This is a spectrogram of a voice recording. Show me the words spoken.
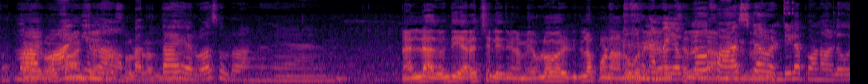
பத்தாயிரம் ரூபா பாஞ்சாயிரம் ரூபா சொல்றாங்க. பத்தாயிரம் ரூபாய் சொல்றாங்கங்க. நல்ல அது வந்து இறைச்சல் எதுவும். நம்ம எவ்வளவு இதுல போனாலும் ஒரு இறைச்சல் இல்லாம ஃபாஸ்டா வண்டியில போனாலும்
